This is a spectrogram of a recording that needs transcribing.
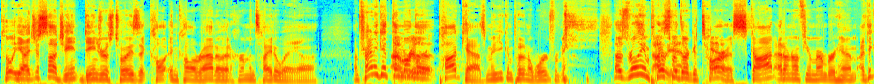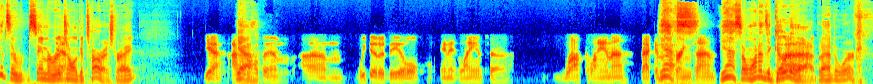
Cool. Yeah, I just saw Jan- Dangerous Toys at Col- in Colorado at Herman's Hideaway. Uh, I'm trying to get them Oh, on really? the podcast. Maybe you can put in a word for me. I was really impressed with yeah, their guitarist Scott. I don't know if you remember him. I think it's the same original guitarist, right? Yeah, I Yeah. saw them. Um, we did a deal in Atlanta, Rocklanta, back in Yes. the springtime. Yes, I wanted to go to Uh, that, but I had to work.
